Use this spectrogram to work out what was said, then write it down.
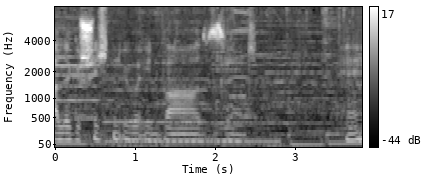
alle Geschichten über ihn wahr sind. Okay.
